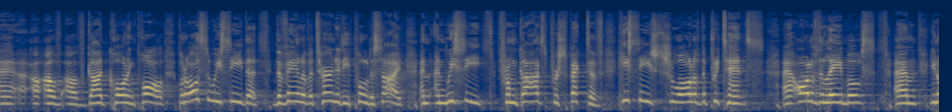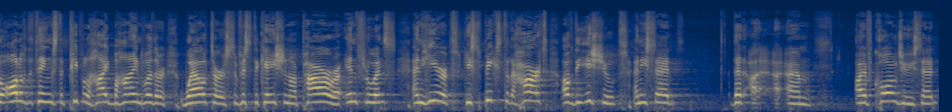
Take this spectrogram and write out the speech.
uh, of, of God calling Paul, but also we see the, the veil of eternity pulled aside. And, and we see from God's perspective, He sees through all of the pretense uh, all of the labels, um, you know, all of the things that people hide behind, whether wealth or sophistication or power or influence. And here he speaks to the heart of the issue, and he said that I, um, I've called you, he said,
